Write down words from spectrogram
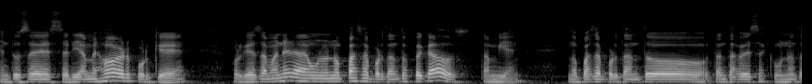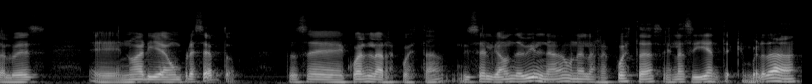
entonces sería mejor porque, porque de esa manera uno no pasa por tantos pecados también. No pasa por tanto, tantas veces que uno tal vez no haría un precepto. Entonces, ¿cuál es la respuesta? Dice el Gaón de Vilna, una de las respuestas es la siguiente, que en verdad,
